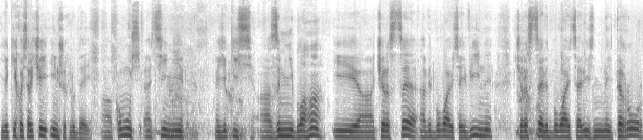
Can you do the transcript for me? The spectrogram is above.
якихось речей інших людей. Комусь е, цінні якісь земні блага, і через це відбуваються і війни, через це відбувається різний терор,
